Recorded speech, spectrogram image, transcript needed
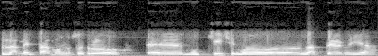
Lamentamos nosotros eh, muchísimo la pérdida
